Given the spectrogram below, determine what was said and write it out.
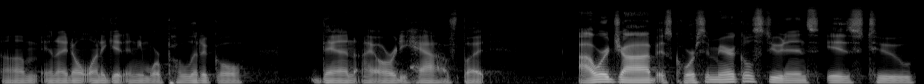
Um, and I don't want to get any more political than I already have. But our job as Course in Miracles students is to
